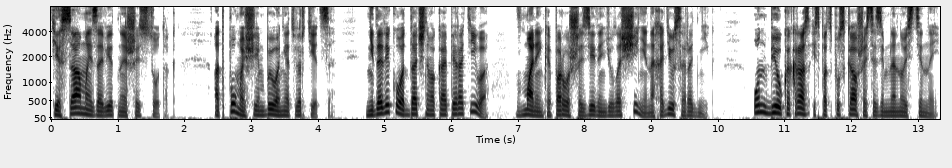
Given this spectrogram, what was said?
Те самые заветные шесть соток. От помощи им было не отвертеться. Недалеко от дачного кооператива, в маленькой поросшей зеленью лощине, находился родник. Он бил как раз из-под спускавшейся земляной стены.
